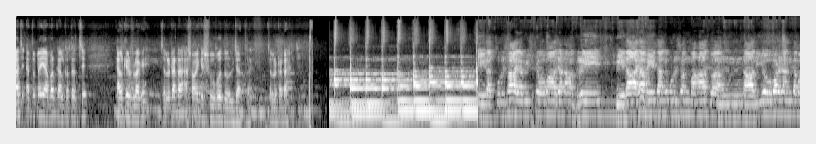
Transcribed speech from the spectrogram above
আজ এতটাই আবার কাল কথা হচ্ছে কালকের ব্লগে চলো টাটা আর সবাইকে শুভ দোলযাত্রা চলো টাটা एतत्पुरुषाय विष्णुमाजनमग्रे वेदाय मेदं पुरुषं महात्वम् आदियो वर्णं तमसो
